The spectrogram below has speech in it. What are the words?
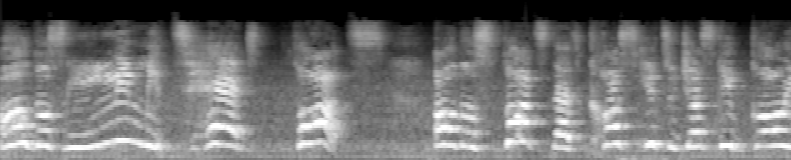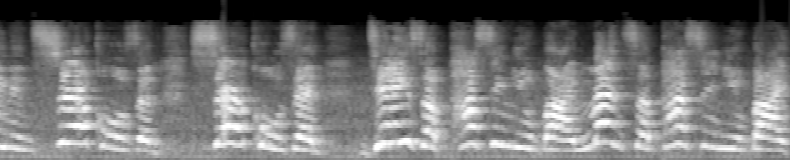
All those limited thoughts, all those thoughts that cause you to just keep going in circles and circles, and days are passing you by, months are passing you by,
